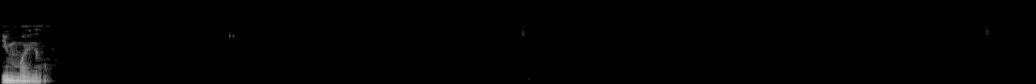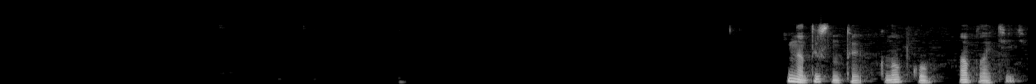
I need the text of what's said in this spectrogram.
імейл. І натиснути кнопку Оплатить.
